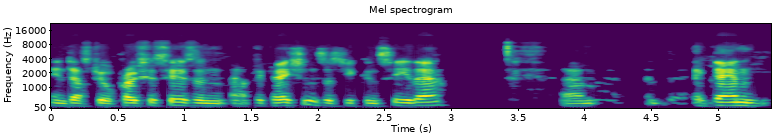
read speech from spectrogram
industrial processes and applications, as you can see there. Um, again,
